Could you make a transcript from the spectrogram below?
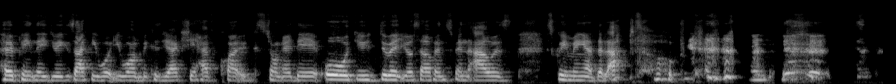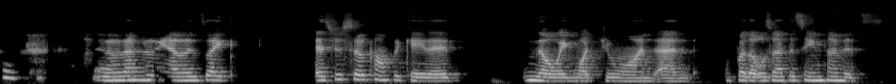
hoping they do exactly what you want because you actually have quite a strong idea or do you do it yourself and spend hours screaming at the laptop no definitely yeah. it's like it's just so complicated knowing what you want and but also at the same time it's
